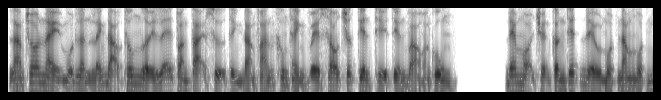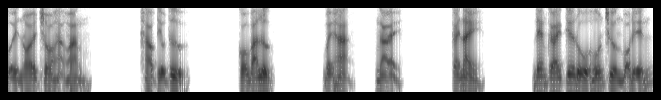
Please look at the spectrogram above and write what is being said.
làm cho này một lần lãnh đạo thông người lễ toàn tại sự tình đàm phán không thành về sau trước tiên thì tiến vào hoàng cung đem mọi chuyện cần thiết đều một năm một mười nói cho hạ hoàng. Hào tiểu tử, có bá lực. Vậy hạ, ngài, cái này, đem cái kia đồ hôn trường bỏ đến.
